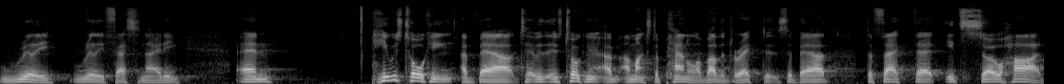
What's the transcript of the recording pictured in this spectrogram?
Really, really fascinating. And he was talking about, he was talking amongst a panel of other directors about the fact that it's so hard.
